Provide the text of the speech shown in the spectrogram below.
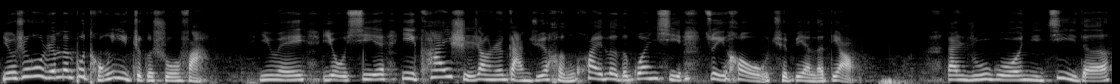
有时候人们不同意这个说法，因为有些一开始让人感觉很快乐的关系，最后却变了调。但如果你记得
